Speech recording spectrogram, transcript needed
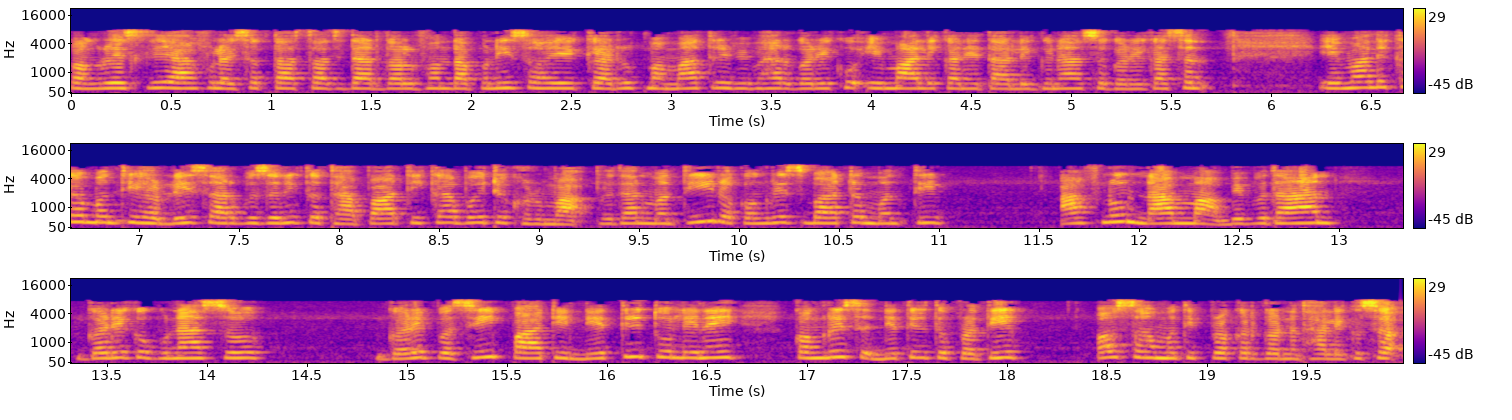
कंग्रेसले आफूलाई सत्ता साझेदार दलभन्दा पनि सहयोगका रूपमा मात्रै व्यवहार गरेको एमालेका नेताले गुनासो गरेका छन्। एमालेका मन्त्रीहरूले सार्वजनिक तथा पार्टीका बैठकहरूमा प्रधानमन्त्री र कंग्रेसबाट मन्त्री आफ्नो नाममा व्यवधान गरेको गुनासो गरेपछि पार्टी नेतृत्वले नै कंग्रेस नेतृत्वप्रति असहमति प्रकट गर्न थालेको छ।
